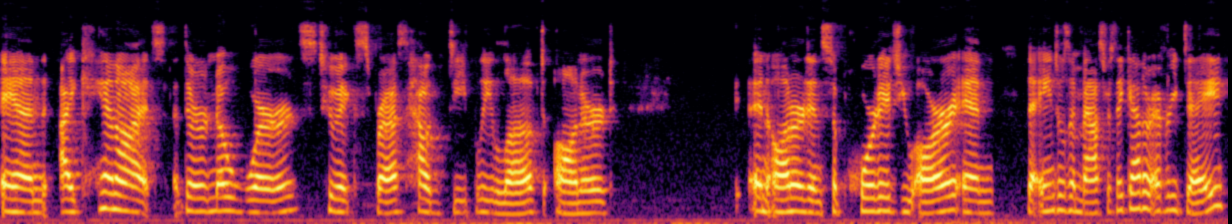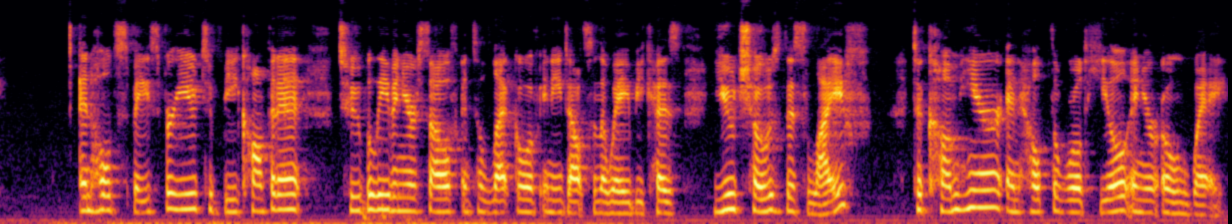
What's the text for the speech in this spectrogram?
And I cannot, there are no words to express how deeply loved, honored, and honored and supported you are. And the angels and masters, they gather every day and hold space for you to be confident, to believe in yourself, and to let go of any doubts in the way because you chose this life to come here and help the world heal in your own way.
